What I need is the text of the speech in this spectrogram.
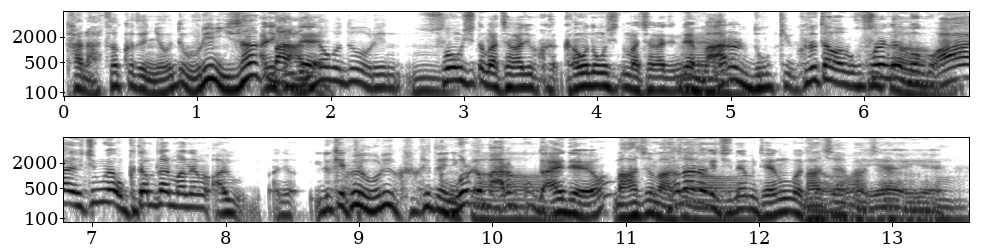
다 났었거든요. 근데 우리는 이상하게 말안 넣어도 우린. 음. 수홍 씨도 마찬가지고 가- 강호동 씨도 마찬가지인데 말을 놓기 그렇다고 술 한잔 그러니까. 먹고 아 친구야 그 다음 달 만에 아유 아니요 이렇게 그래, 우리 그렇게 되니까. 뭘까 말은 꼭 놔야 돼요. 맞아, 맞아. 편안하게 지내면 되는 거죠. 맞아요, 맞아요. 예, 예. 음.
